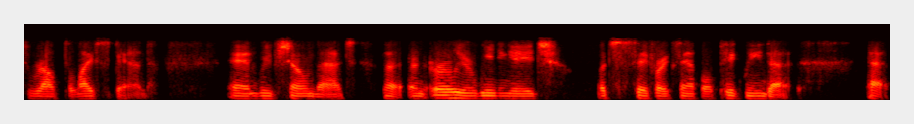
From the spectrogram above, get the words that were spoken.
throughout the lifespan. And we've shown that uh, an earlier weaning age, let's say, for example, pig weaned at, at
